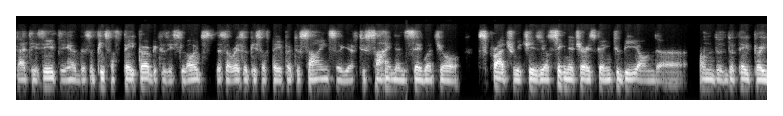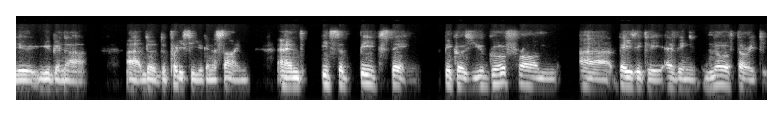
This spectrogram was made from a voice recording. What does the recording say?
that is it. You know, there's a piece of paper because it's Lloyd's. There's always a piece of paper to sign, so you have to sign and say what your scratch, which is your signature, is going to be on the on the, the paper you you're gonna uh, the the policy you're gonna sign, and it's a big thing because you go from uh, basically having no authority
